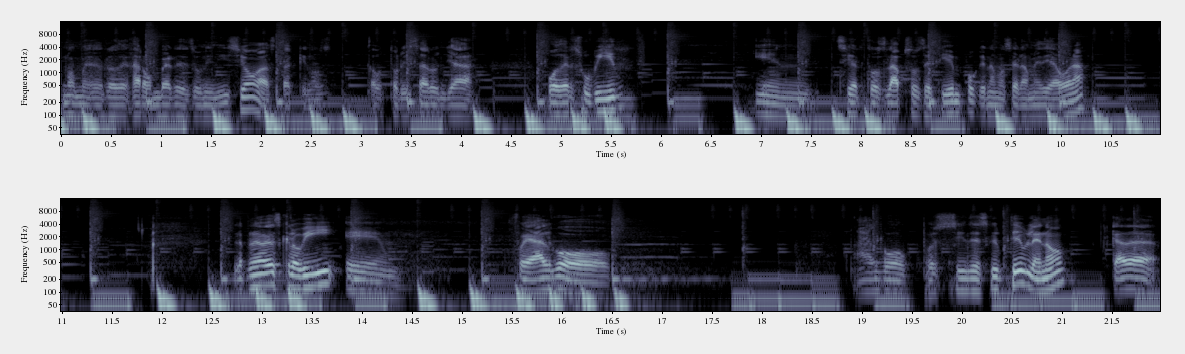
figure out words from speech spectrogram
no me lo dejaron ver desde un inicio hasta que nos autorizaron ya poder subir y en ciertos lapsos de tiempo, que nada más era media hora. La primera vez que lo vi eh, fue algo, algo pues indescriptible, ¿no? Cada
